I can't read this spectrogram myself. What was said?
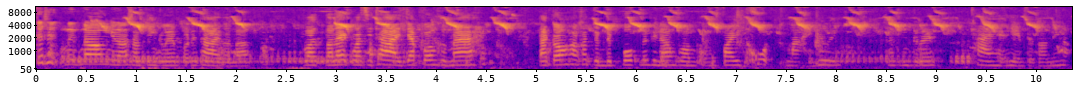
ก็ถึงนึกน้องอยู่เนาะสาวกิ่งก็เลยบริทายตอนนั้นว่าตอนแรกว่าสิถ่ายจับกล้องขึ้นมาตากล้องเขาก็จนได้ปุ๊บนะพี่น้องรวมกันไฟโคตรหลายเลยแล้วผมก็เลยถ่ายเห็นแต่ตอนนี้เนาะ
